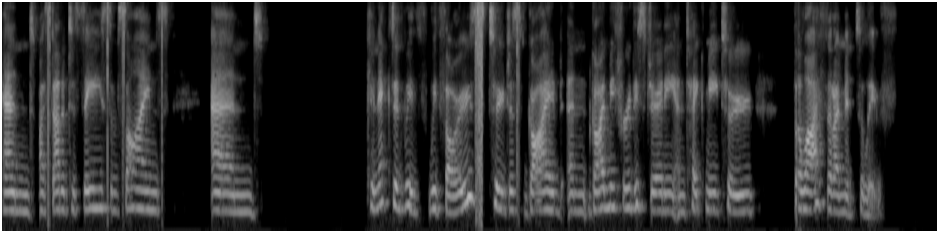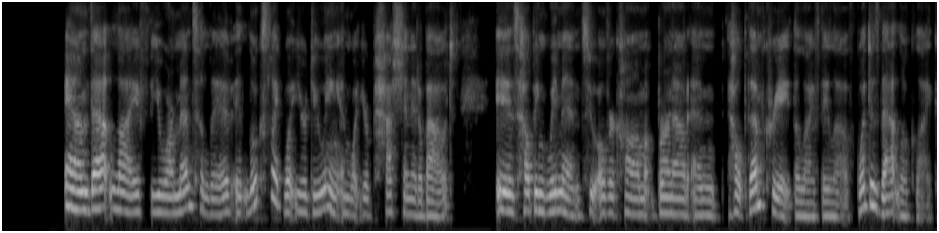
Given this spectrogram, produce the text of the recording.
And i started to see some signs and connected with with those to just guide and guide me through this journey and take me to the life that I'm meant to live. And that life you are meant to live, it looks like what you're doing and what you're passionate about is helping women to overcome burnout and help them create the life they love. What does that look like?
